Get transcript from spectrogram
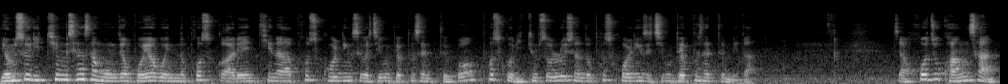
염수 리튬 생산 공장 보유하고 있는 포스코 아르헨티나 포스코 홀딩스가 지분 100%고 포스코 리튬 솔루션도 포스코 홀딩스 지분 100%입니다. 자, 호주 광산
